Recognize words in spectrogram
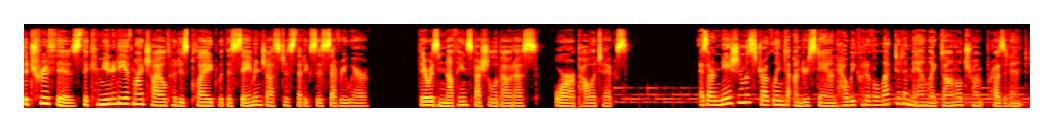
The truth is, the community of my childhood is plagued with the same injustice that exists everywhere. There was nothing special about us or our politics. As our nation was struggling to understand how we could have elected a man like Donald Trump president,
